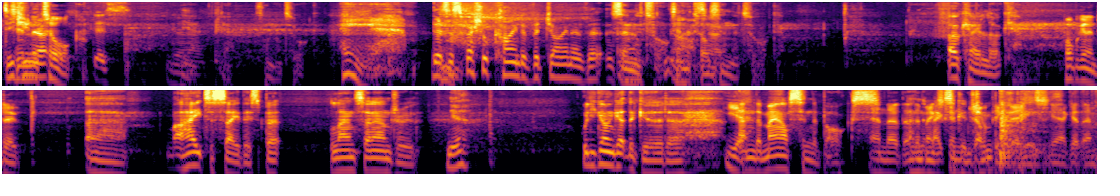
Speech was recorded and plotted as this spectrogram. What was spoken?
did It's you in the know talk. This. Yeah, yeah, it's in the talk. Hey, there's a special kind of vagina that It's in uh, the talk. in the Oh, talk. It's in the talk. Okay, look. what we're going to do? I hate to say this, but Lance and Andrew, yeah. will you go and get the girder Yeah. and the mouse in the box And the, and the, Mexican, jumping beans. Yeah, get them.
